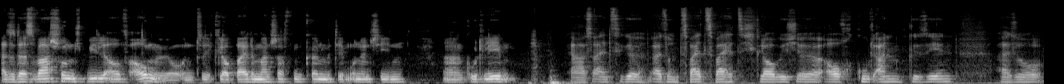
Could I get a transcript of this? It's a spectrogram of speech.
Also das war schon ein Spiel auf Augenhöhe und ich glaube, beide Mannschaften können mit dem Unentschieden äh, gut leben. Ja, das Einzige, also ein 2-2 hätte sich, glaube ich, äh, auch gut angesehen. Also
